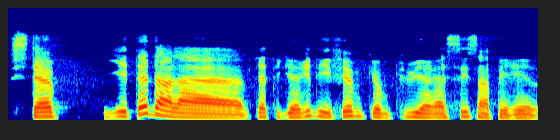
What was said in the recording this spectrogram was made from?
c'était, un- il était dans la catégorie des films comme Cuirassé sans péril.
